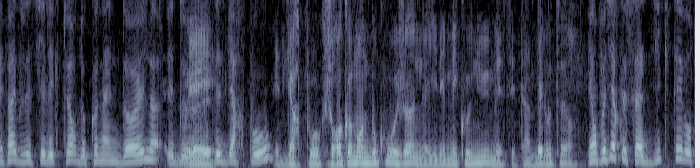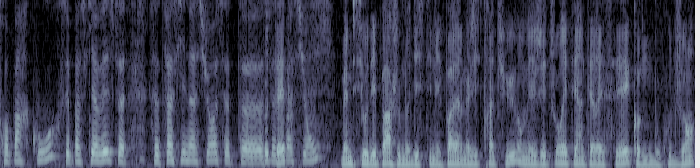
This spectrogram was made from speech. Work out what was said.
Il paraît que vous étiez lecteur de Conan Doyle et d'Edgar Poe. Edgar Poe, que je recommande beaucoup aux jeunes. Il est méconnu, mais c'est un bel auteur. Et on peut dire que ça a dicté votre parcours? C'est parce qu'il y avait cette fascination et cette, euh, cette, passion? Même si au départ, je ne me destinais pas à la magistrature, mais j'ai toujours été intéressé, comme beaucoup de gens.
